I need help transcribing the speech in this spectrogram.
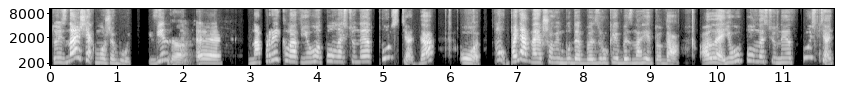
Тобто, знаєш, як може бути? Він, Да. е, наприклад, його повністю не відпустять, да? От. Ну, понятно, якщо він буде без руки, без ноги, то да. Але його повністю не відпустять,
